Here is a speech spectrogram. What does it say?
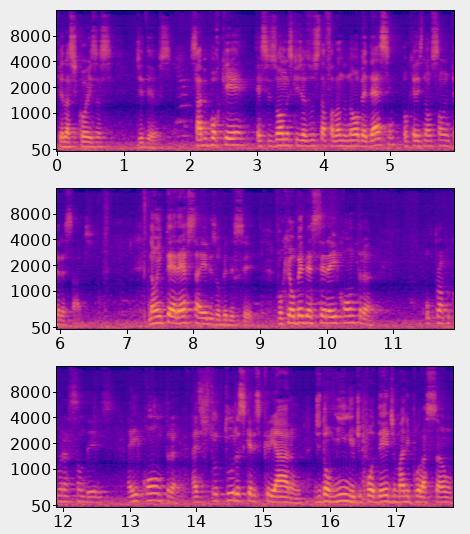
pelas coisas de Deus. Sabe por que esses homens que Jesus está falando não obedecem? Porque eles não são interessados. Não interessa a eles obedecer. Porque obedecer é ir contra o próprio coração deles é ir contra as estruturas que eles criaram de domínio, de poder, de manipulação.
